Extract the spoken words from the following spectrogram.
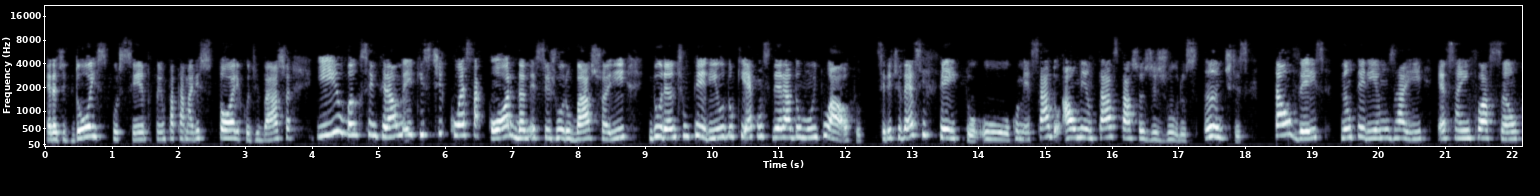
era de 2%, foi um patamar histórico de baixa, e o Banco Central meio que esticou essa corda nesse juro baixo aí durante um período que é considerado muito alto. Se ele tivesse feito o começado a aumentar as taxas de juros antes, talvez não teríamos aí essa inflação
